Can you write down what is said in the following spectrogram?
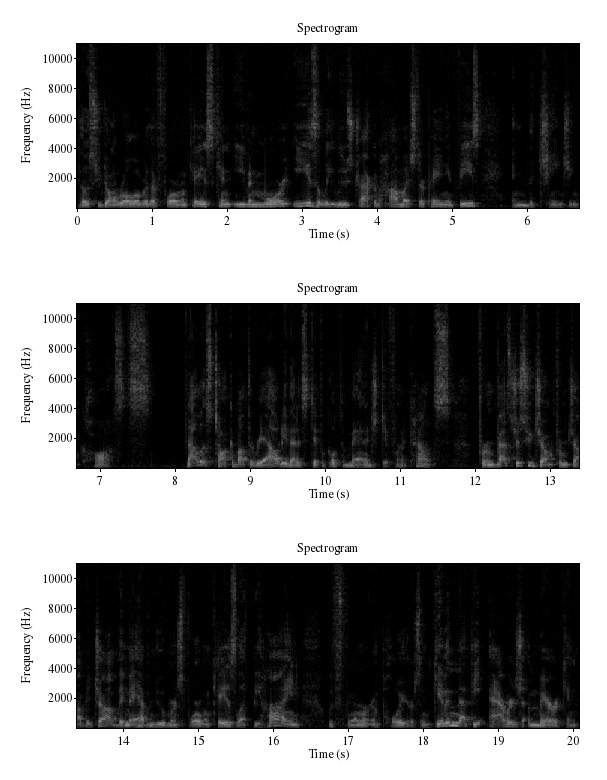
Those who don't roll over their 401ks can even more easily lose track of how much they're paying in fees and the changing costs. Now let's talk about the reality that it's difficult to manage different accounts. For investors who jump from job to job, they may have numerous 401ks left behind with former employers. And given that the average American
